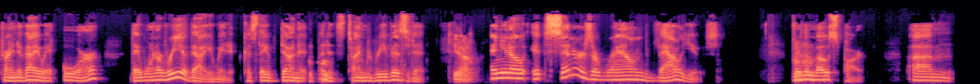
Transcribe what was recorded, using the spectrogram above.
trying to evaluate, or they want to reevaluate it because they've done it, mm-hmm. but it's time to revisit it. Yeah. And, you know, it centers around values for mm-hmm. the most part. Um,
